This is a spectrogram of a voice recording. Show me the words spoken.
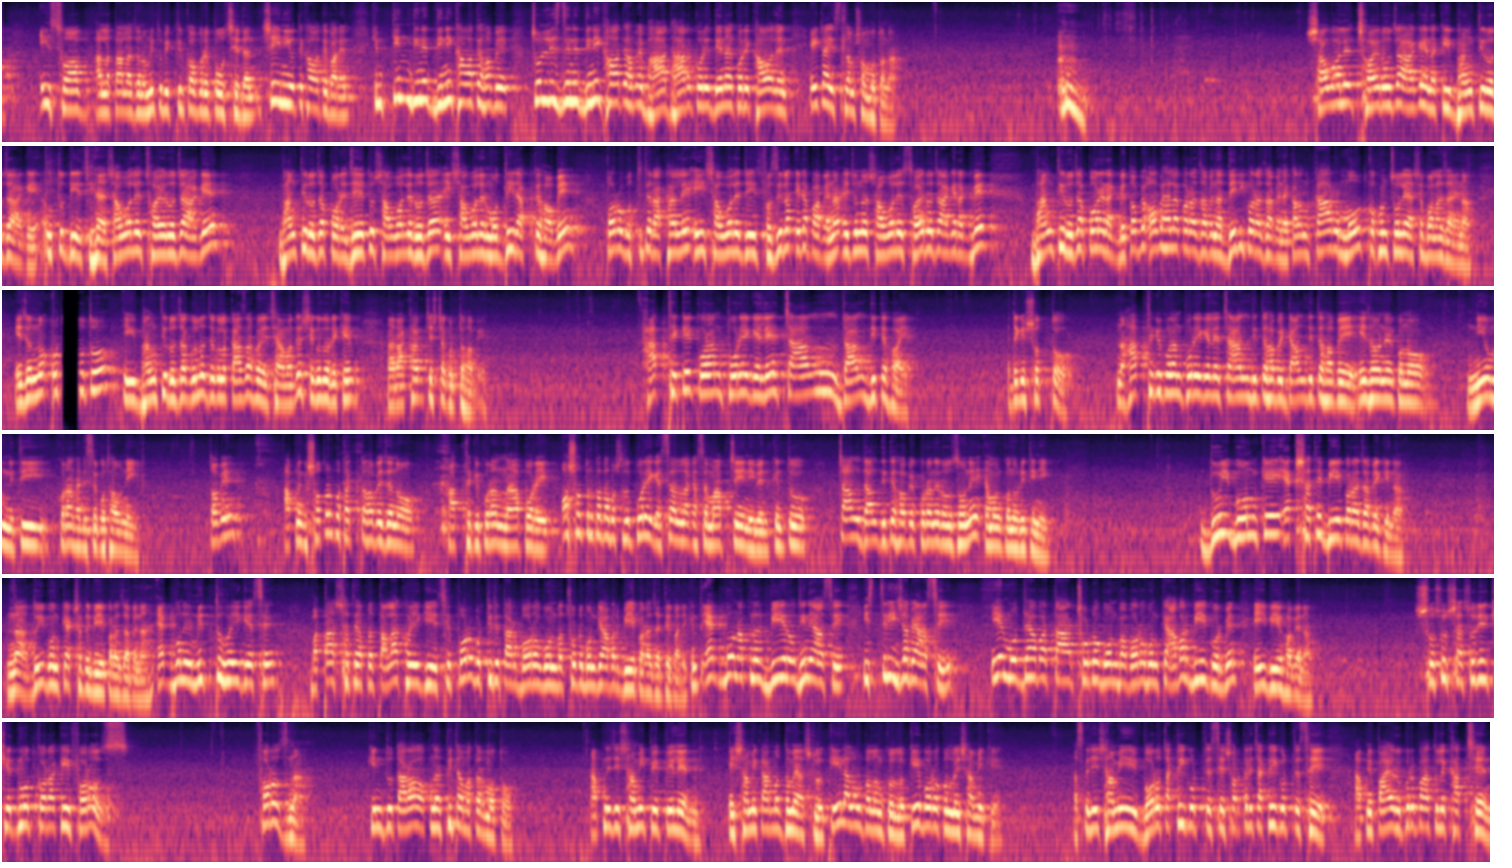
এই সব আল্লাহ তালা যেন মৃত ব্যক্তির কবরে পৌঁছে দেন, সেই নিয়তে খাওয়াতে পারেন। কিন্তু তিন দিনের দিনই খাওয়াতে হবে, চল্লিশ দিনের দিনই খাওয়াতে হবে ভা ধার করে, দেনা করে খাওয়ালেন, এটা ইসলাম সম্মত না। শাওয়ালের ছয় রোজা আগে নাকি ভাঙতি রোজা আগে? উত্তর দিয়েছি হ্যাঁ শাওয়ালের ছয় রোজা আগে, ভাঙতি রোজা পরে। যেহেতু শাওয়ালের রোজা, এই শাওয়ালের মধ্যেই রাখতে হবে পরবর্তীতে রাখালে এই শাওয়ালের যে ফজিলত, এটা পাবে না। এই জন্য শাওয়ালের ছয় রোজা আগে রাখবে, ভাঙতি রোজা পরে রাখবে। তবে অবহেলা করা যাবে না, দেরি করা যাবে না, কারণ কার মৌত কখন চলে আসে বলা যায় না। এই জন্য অত্যন্ত এই ভাঙতি রোজাগুলো, যেগুলো কাজা হয়েছে আমাদের, সেগুলো রেখে রাখার চেষ্টা করতে হবে। হাত থেকে কোরআন পড়ে গেলে চাল, ডাল দিতে হয়। এটা কি সত্য? না, হাত থেকে কোরআন পড়ে গেলে চাল দিতে হবে, ডাল দিতে হবে এই ধরনের কোনো নিয়ম, নীতি, কোরআন হাদিসে কোথাও নেই। তবে আপনাকে সতর্ক থাকতে হবে যেন হাত থেকে কোরআন না পড়ে। অসতর্কতা বশত পড়ে গেছে, আল্লাহর কাছে মাপ চেয়ে নেবেন। কিন্তু চাল ডাল দিতে হবে কোরআনের ওজনে এমন কোনো রীতি নেই। দুই বোনকে একসাথে বিয়ে করা যাবে কি না না, দুই বোনকে একসাথে বিয়ে করা যাবে না। এক বোনের মৃত্যু হয়ে গেছে বা তার সাথে আপনার তালাক হয়ে গিয়েছে, পরবর্তীতে তার বড় বোন বা ছোট বোনকে আবার বিয়ে করা যেতে পারে। কিন্তু এক বোন আপনার বিয়ের অধীনে আছে, স্ত্রী হিসাবে আছে, এর মধ্যে আবার তার ছোট বোন বা বড় বোনকে আবার বিয়ে করবেন, এই বিয়ে হবে না। শ্বশুর শাশুড়ির খেদমত করা কি ফরজ? ফরজ না। কিন্তু তারাও আপনার পিতামাতার মতো। আপনি যে স্বামী পেলেন, এই স্বামী কার মাধ্যমে আসলো? কে লালন পালন করল? কে বড় করল এই স্বামীকে? আজকে যে স্বামী বড় চাকরি করতেছে, সরকারি চাকরি করতেছে, আপনি পায়ের উপরে পা তুলে খাচ্ছেন,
